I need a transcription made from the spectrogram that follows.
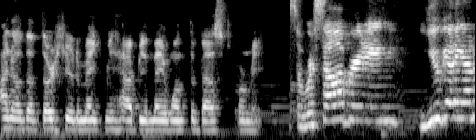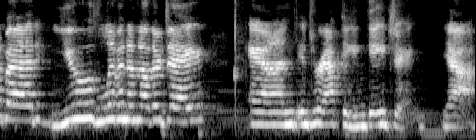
I know that they're here to make me happy and they want the best for me. So we're celebrating you getting out of bed, you living another day, and interacting, engaging. Yeah.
